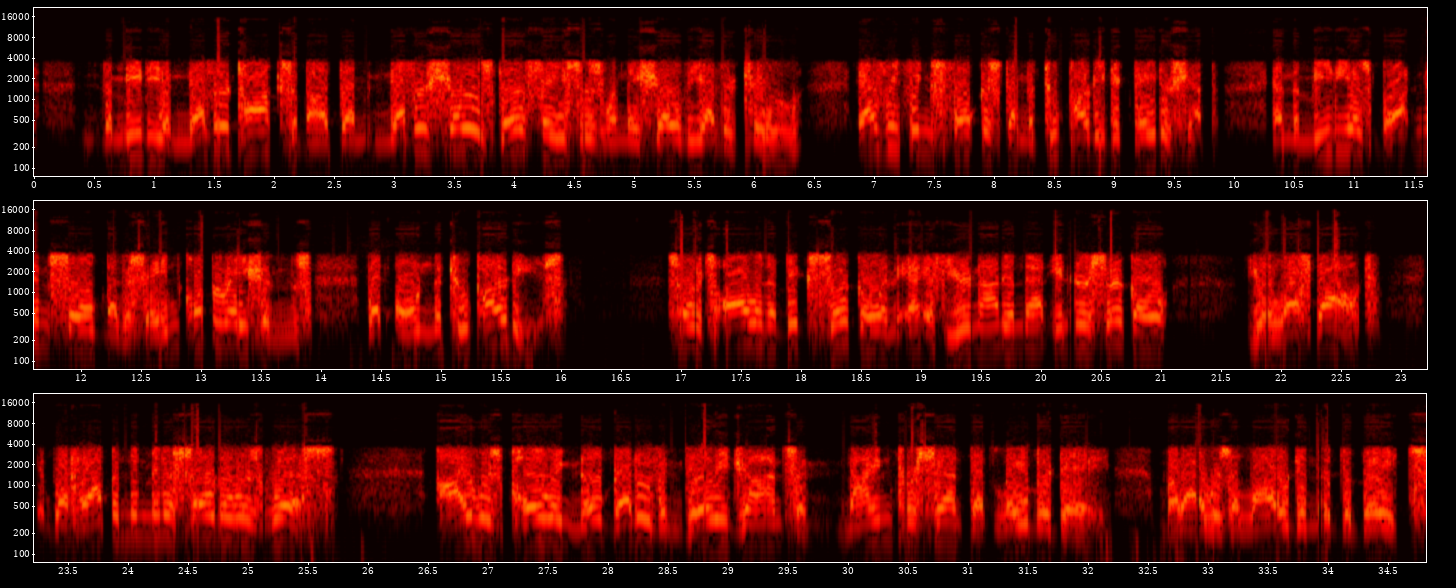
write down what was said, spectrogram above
the media never talks about them, never shows their faces when they show the other two. Everything's focused on the two-party dictatorship. And the media is bought and sold by the same corporations that own the two parties. So it's all in a big circle, and if you're not in that inner circle, you're left out. What happened in Minnesota was this. I was polling no better than Gary Johnson 9% at Labor Day, but I was allowed in the debates.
